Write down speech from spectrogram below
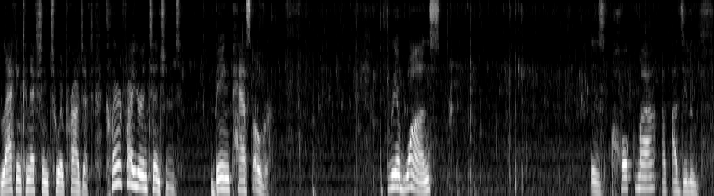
lacking connection to a project. Clarify your intentions, being passed over. The Three of Wands is Hokmah of Atziluth.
